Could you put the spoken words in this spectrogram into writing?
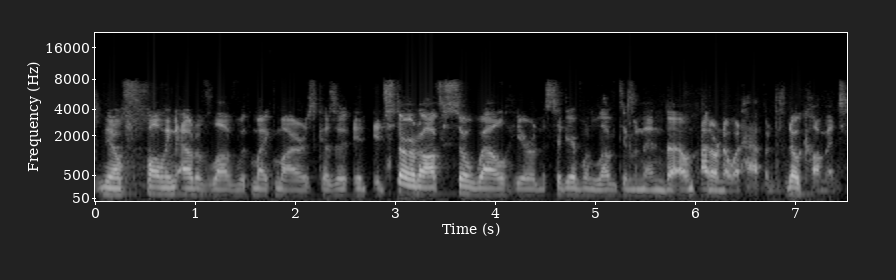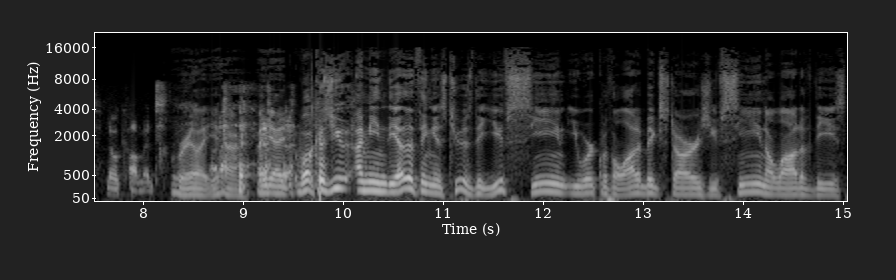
you know, falling out of love with Mike Myers because it, it, it, started off so well here in the city. Everyone loved him, and then uh, I don't know what happened. No comment. No comment. Really? Yeah. Uh, yeah. Well, because you, I mean, the other thing is too is that you've seen you work with a lot of big stars. You've seen a lot of these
